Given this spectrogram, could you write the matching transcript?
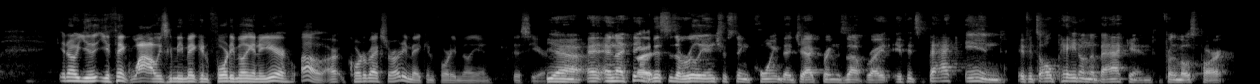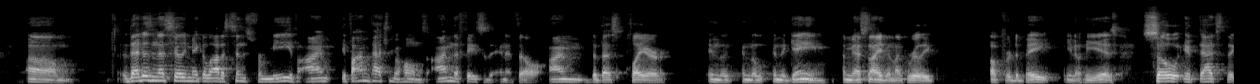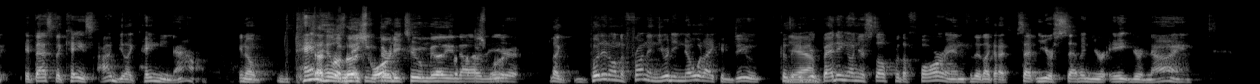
you know, you, you think, wow, he's going to be making 40 million a year. Wow, our quarterbacks are already making 40 million this year. Yeah. And, and I think right. this is a really interesting point that Jac brings up, right? If it's back end, if it's all paid on the back end for the most part, um, that doesn't necessarily make a lot of sense for me. If I'm if I'm Patrick Mahomes, I'm the face of the NFL. I'm the best player in the in the in the game. I mean, that's not even like really up for debate. You know, he is. So if that's the if that's the case, I'd be like, pay me now. You know, Tannehill is making thirty two million dollars a year like put it on the front end. You already know what I can do. Because yeah. if you're betting on yourself for the far end, for the like a set year seven, year eight, year nine,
